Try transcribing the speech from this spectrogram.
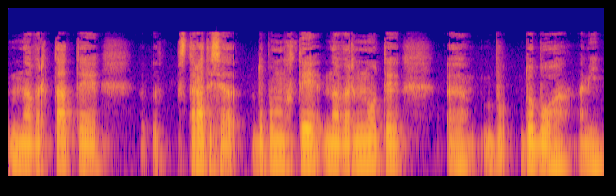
навертати, старатися допомогти навернути е, до Бога. Амінь.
